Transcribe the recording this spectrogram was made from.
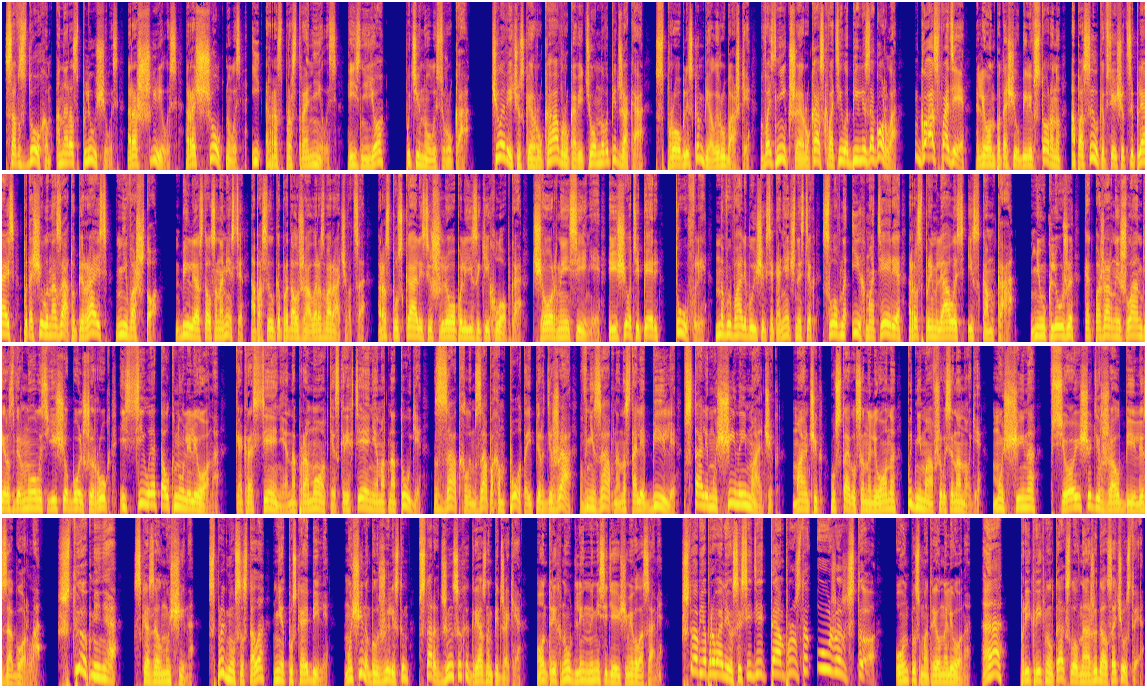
Со вздохом она расплющилась, расширилась, расщелкнулась и распространилась. Из нее потянулась рука. Человеческая рука в рукаве темного пиджака с проблеском белой рубашки. Возникшая рука схватила Билли за горло. «Господи!» Леон потащил Билли в сторону, а посылка, все еще цепляясь, потащила назад, упираясь ни во что. Билли остался на месте, а посылка продолжала разворачиваться. Распускались и шлепали языки хлопка, черные и синие, и еще теперь туфли на вываливающихся конечностях, словно их материя распрямлялась из комка. Неуклюже, как пожарные шланги, развернулось еще больше рук и силой оттолкнули Леона. Как растение на промотке с кряхтением от натуги, с затхлым запахом пота и пердежа, внезапно на столе Билли встали мужчина и мальчик. Мальчик уставился на Леона, поднимавшегося на ноги. Мужчина все еще держал Билли за горло. «Чтоб меня!» — сказал мужчина. Спрыгнул со стола, не отпуская Билли. Мужчина был жилистым, в старых джинсах и грязном пиджаке. Он тряхнул длинными сидеющими волосами. «Чтоб я провалился, сидеть там просто ужас, что!» Он посмотрел на Леона. «А?» — прикрикнул так, словно ожидал сочувствия.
